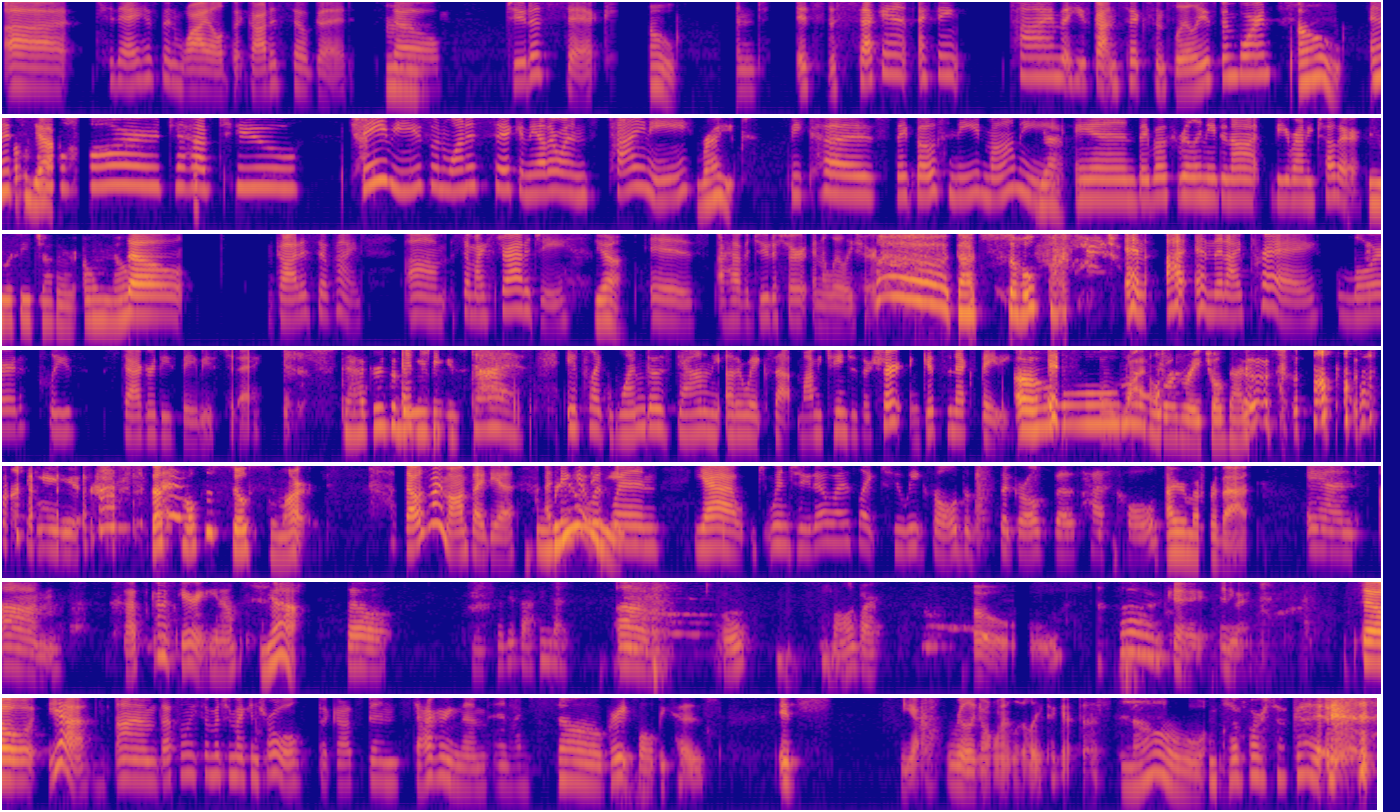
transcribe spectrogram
Uh, today has been wild, but God is so good. So, mm. Judah's sick. Oh. And it's the second, I think, time that he's gotten sick since Lily has been born. Oh. And it's oh, yeah. so hard to have two yeah. babies when one is sick and the other one's tiny. Right. Because they both need mommy. Yes. And they both really need to not be around each other. Be with each other. Oh no. So God is so kind. Um, so my strategy yeah is I have a Judah shirt and a Lily shirt. That's so funny. and I and then I pray, Lord, please stagger these babies today. Stagger the babies. does. It's like one goes down and the other wakes up. Mommy changes her shirt and gets the next baby. Oh, it's wild. Lord, Rachel, that is so funny. That's also so smart. That was my mom's idea. Really? I think it was when yeah, when Judah was like two weeks old, the the girls both had colds. I remember that. And um that's kind of scary, you know? Yeah. So please get back in bed. Um oh it's falling apart. Oh. Okay. Anyway. So yeah, um, that's only so much in my control, but God's been staggering them, and I'm so grateful because it's yeah, really don't want Lily to get this. No, and so far so good.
